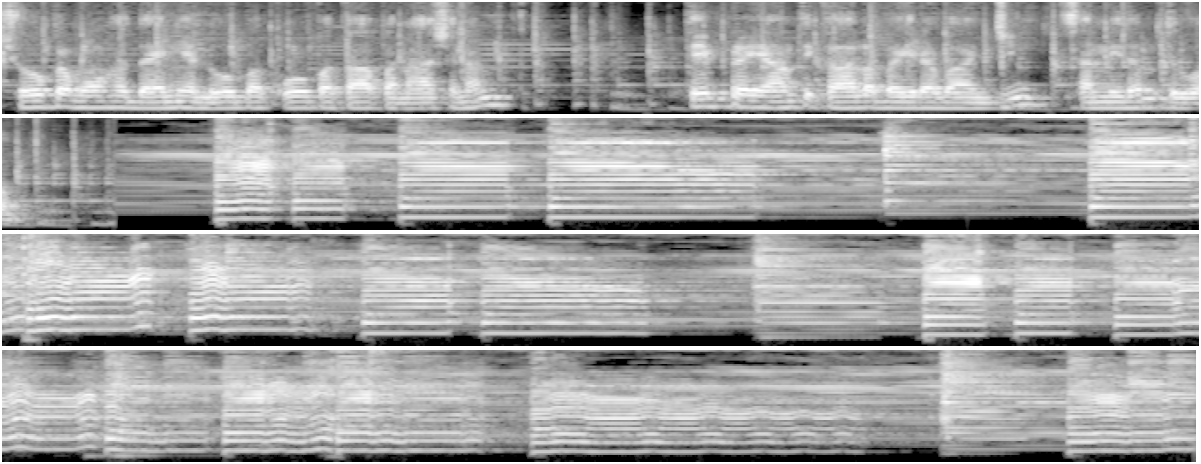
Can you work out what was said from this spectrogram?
శోకమోహ దైన్య లోప కోపతాప నాశనం ते प्रयान्ति कालभैरवाञ्जी सन्निधं ध्रुवम्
